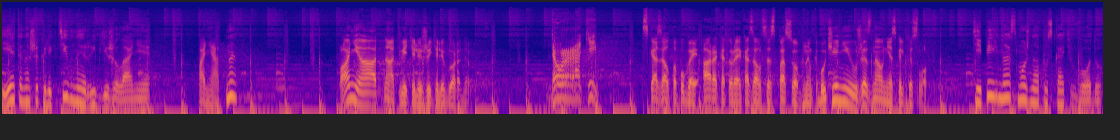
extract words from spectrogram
и это наше коллективное рыбье желание. Понятно?» «Понятно», — ответили жители города. «Дураки!» — сказал попугай Ара, который оказался способным к обучению и уже знал несколько слов. «Теперь нас можно опускать в воду»,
